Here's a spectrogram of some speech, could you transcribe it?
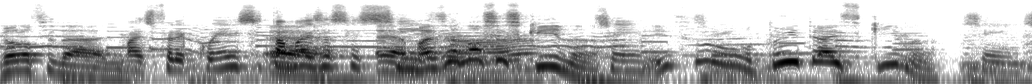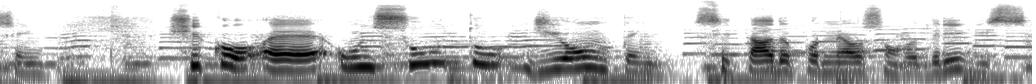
velocidade. Mais frequência está É, mais acessível. É, mas é a nossa né? esquina. Sim, Isso, sim. o Twitter é a esquina. Sim, sim. Chico, é, o insulto de ontem, citado por Nelson Rodrigues,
